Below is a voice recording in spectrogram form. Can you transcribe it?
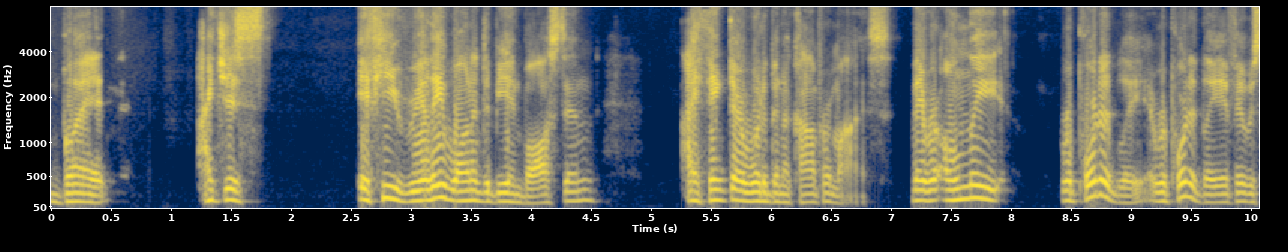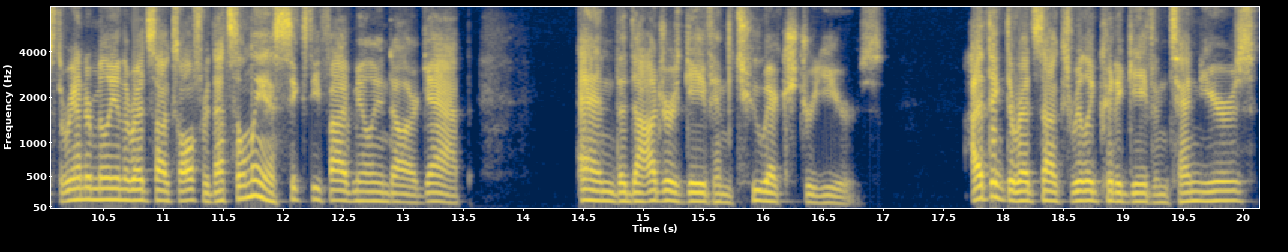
but i just if he really wanted to be in boston i think there would have been a compromise they were only reportedly reportedly if it was 300 million the red sox offered that's only a 65 million dollar gap and the Dodgers gave him two extra years. I think the Red Sox really could have gave him 10 years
